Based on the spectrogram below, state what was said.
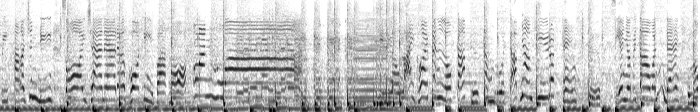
ไปหาฉันนี้ซอยแช่แนเด้อโพดนี่ฝากบอกมันว่ากินเหล้าหลายคอยเป็นโรคตับถือตำรวจจับยามขี่รถแหงเกือบเสียยาไปตาวันแดงที่เมา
